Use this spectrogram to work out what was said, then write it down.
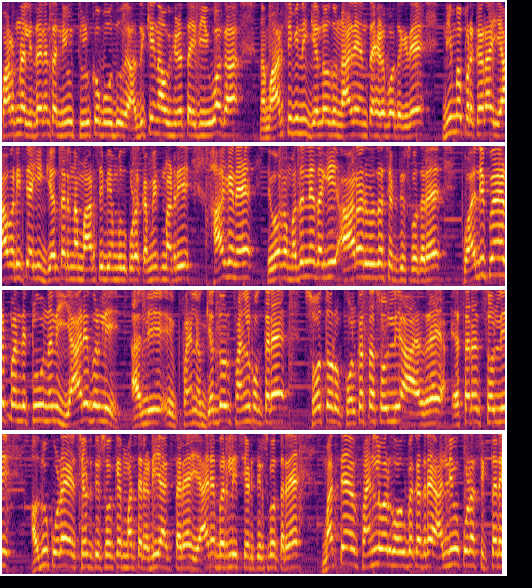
ಫಾರ್ಮ್ನಲ್ಲಿ ಇದ್ದಾರೆ ಅಂತ ನೀವು ತಿಳ್ಕೋಬಹುದು. ಅದಕ್ಕೆ ನಾವು ಹೇಳ್ತಾ ಇದ್ದೀವಿ. ಇವಾಗ ನಮ್ಮ ಆರ್ ಸಿ ಗೆಲ್ಲೋದು ನಾಳೆ ಅಂತ ಹೇಳ್ಬೋದಾಗಿದೆ. ನಿಮ್ಮ ಪ್ರಕಾರ ಯಾವ ರೀತಿಯಾಗಿ ಗೆಲ್ತಾರೆ ನಮ್ಮ ಆರ್ ಸಿ ಬಿ ಎಂಬುದು ಕೂಡ ಕಮೆಂಟ್ ಮಾಡ್ರಿ. ಹಾಗೇನೆ ಇವಾಗ ಮೊದಲನೇದಾಗಿ ಆರ್ ಆರ್ ವಿರುದ್ಧ ಸೆಟ್ ತೀರ್ಸ್ಕೋತಾರೆ. ಕ್ವಾಲಿಫೈಯರ್ ಪಂದ್ಯ ಟೂ ನಲ್ಲಿ ಯಾರೇ ಬರಲಿ, ಅಲ್ಲಿ ಫೈನಲ್ ಗೆದ್ದವರು ಫೈನಲ್ ಹೋಗ್ತಾರೆ. ಸೋತವರು ಕೋಲ್ಕತ್ತಾ ಸೋಲಿ, ಆದರೆ ಎಸ್ ಆರ್ ಎಸ್ ಸೋಲಿ, ಅದು ಕೂಡ ಸೇಡ್ ತೀರ್ಸೋಕೆ ಮತ್ತೆ ರೆಡಿ ಆಗ್ತಾರೆ. ಯಾರೇ ಬರಲಿ ಸೇಡ್ ತೀರ್ಸ್ಕೋತಾರೆ. ಮತ್ತೆ ಫೈನಲ್ ವರ್ಗ ಹೋಗ್ಬೇಕಾದ್ರೆ ಅಲ್ಲಿಯೂ ಕೂಡ ಸಿಗ್ತಾರೆ.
